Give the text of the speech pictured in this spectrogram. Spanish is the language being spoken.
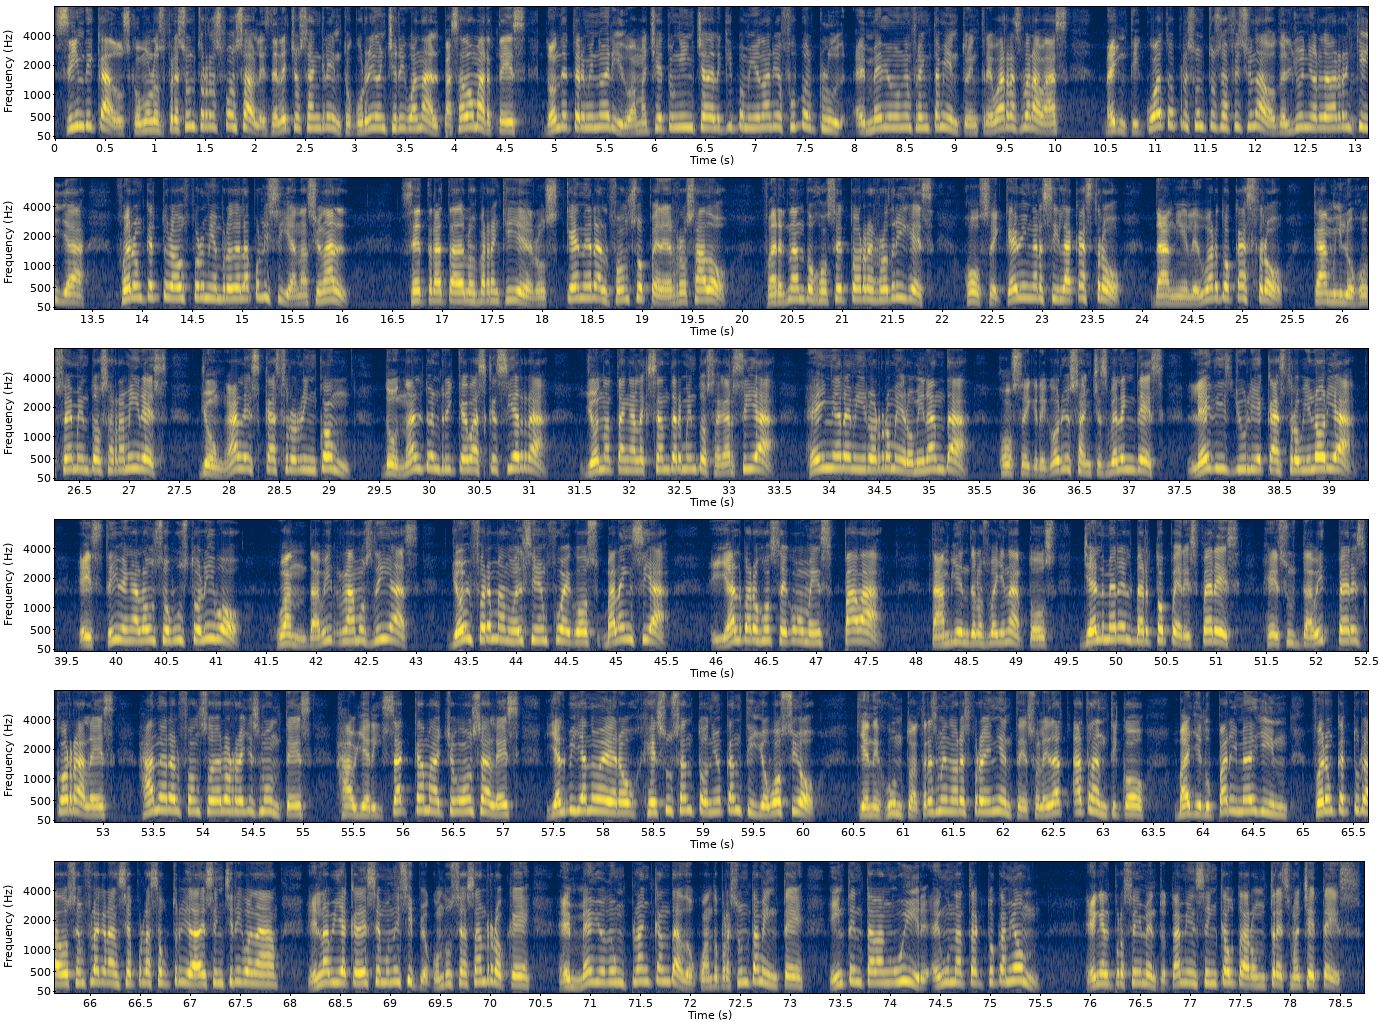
Sindicados como los presuntos responsables del hecho sangriento ocurrido en Chiriguaná el pasado martes, donde terminó herido a machete un hincha del equipo millonario Fútbol Club en medio de un enfrentamiento entre barras bravas, 24 presuntos aficionados del Junior de Barranquilla fueron capturados por miembros de la Policía Nacional. Se trata de los barranquilleros Kenner Alfonso Pérez Rosado, Fernando José Torres Rodríguez, José Kevin Arcila Castro, Daniel Eduardo Castro, Camilo José Mendoza Ramírez, John Alex Castro Rincón, Donaldo Enrique Vázquez Sierra, Jonathan Alexander Mendoza García, Heiner Emiro Romero Miranda, José Gregorio Sánchez Beléndez, Ledis Julie Castro Viloria, Steven Alonso Busto Olivo, Juan David Ramos Díaz, Joyfer Manuel Cienfuegos Valencia y Álvaro José Gómez Pava. También de los vallenatos, Yelmer Alberto Pérez Pérez, Jesús David Pérez Corrales, Hanner Alfonso de los Reyes Montes, Javier Isaac Camacho González y el villanuero Jesús Antonio Cantillo Bocio, quienes junto a tres menores provenientes de Soledad Atlántico, Valledupar y Medellín fueron capturados en flagrancia por las autoridades en Chiriguaná, en la vía que de ese municipio conduce a San Roque, en medio de un plan candado cuando presuntamente intentaban huir en un camión. En el procedimiento también se incautaron tres machetes.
